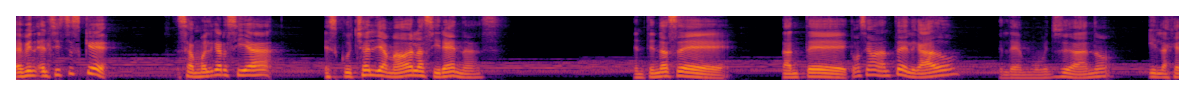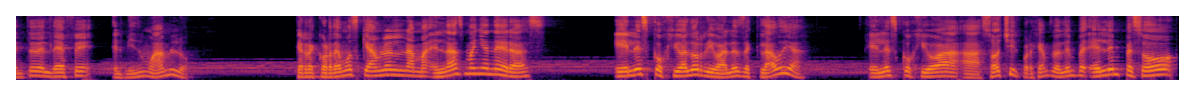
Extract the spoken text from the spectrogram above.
En fin, el chiste es que Samuel García escucha el llamado de las sirenas. Entiéndase, Dante, ¿cómo se llama? Dante Delgado, el de Movimiento Ciudadano, y la gente del DF, el mismo AMLO. Que recordemos que AMLO en, las mañaneras, él escogió a los rivales de Claudia él escogió a, a Xochitl, por ejemplo. Él, empezó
